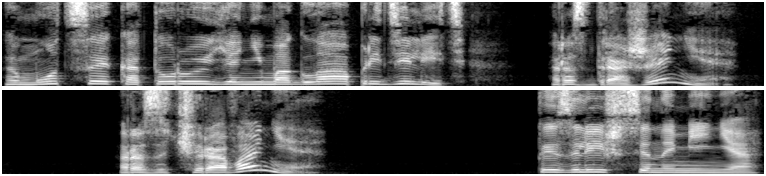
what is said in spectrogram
эмоция, которую я не могла определить. Раздражение? Разочарование? «Ты злишься на меня»,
